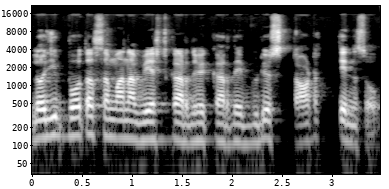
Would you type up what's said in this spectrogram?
ਲੋ ਜੀ ਬਹੁਤਾ ਸਮਾਂ ਨਾ ਵੇਸਟ ਕਰਦੇ ਹੋਏ ਕਰਦੇ ਵੀਡੀਓ ਸਟਾਰਟ 300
